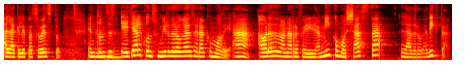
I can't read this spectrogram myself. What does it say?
a la que le pasó esto. Entonces ella al consumir drogas era como de, ah, ahora se van a referir a mí como Shasta la drogadicta.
